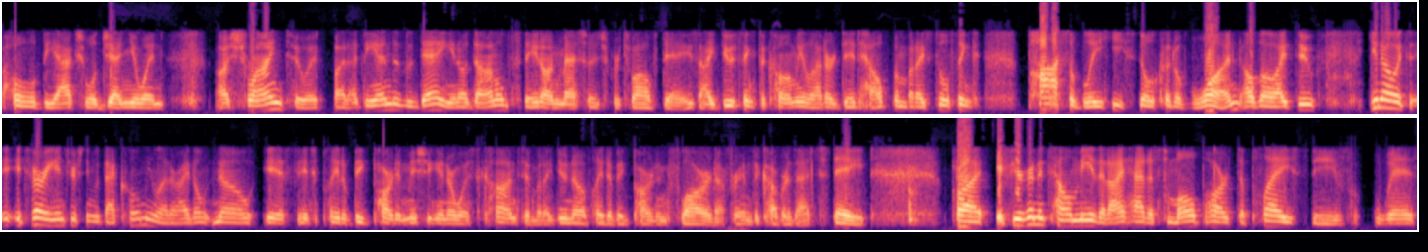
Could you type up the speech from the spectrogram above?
hold the actual genuine uh, shrine to it. But at the end of the day, you know, Donald stayed on message for 12 days. I do think the Comey letter did help him, but I still think possibly he still could have won. Although I do, you know, it's it's very interesting with that Comey letter. I don't know if it played a big part in Michigan or Wisconsin, but I do know it played a big part in Florida for him to cover that state. But if you're going to tell me that I had a small part to play, Steve, with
